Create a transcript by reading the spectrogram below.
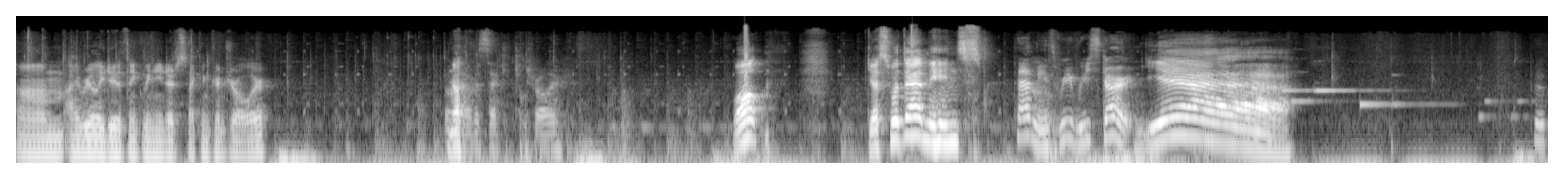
um, I really do think we need a second controller. Don't No. have a second controller. Well, guess what that means? That means we restart. Yeah! Boop.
